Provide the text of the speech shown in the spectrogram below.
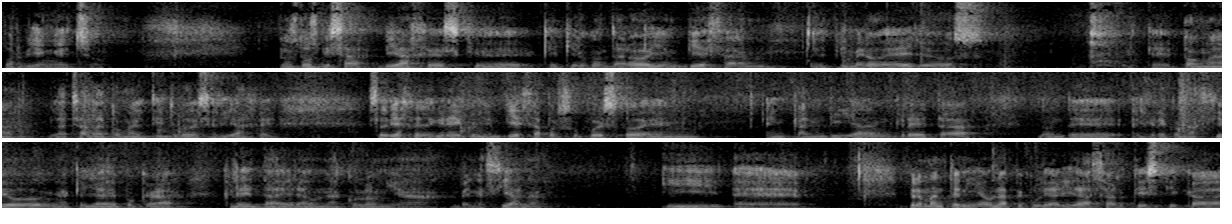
por bien hecho. Los dos viajes que, que quiero contar hoy empiezan, el primero de ellos, el que toma la charla toma el título de ese viaje, es el viaje del Greco y empieza, por supuesto, en, en Candía, en Creta, donde el Greco nació. En aquella época Creta era una colonia veneciana, y, eh, pero mantenía una peculiaridad artística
